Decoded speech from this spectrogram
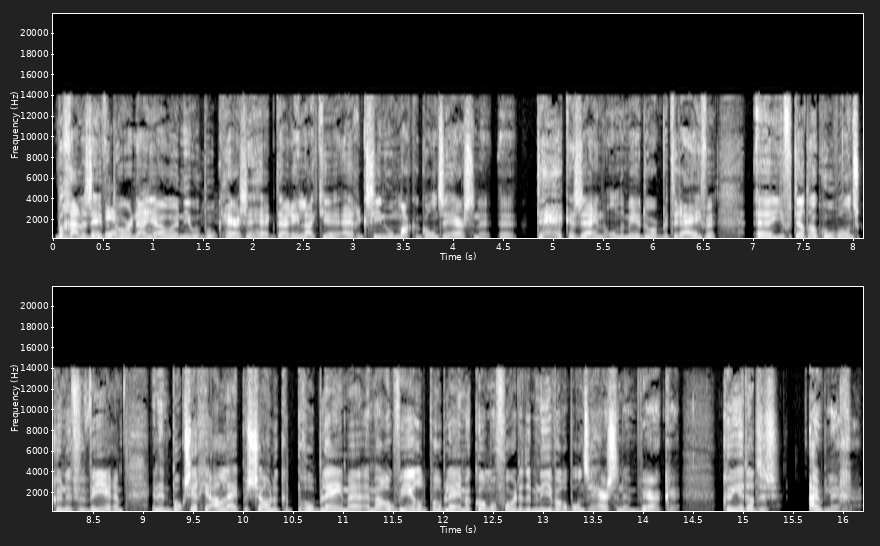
We gaan eens even door naar jouw eh, nieuwe boek, Hersenhack. Daarin laat je eigenlijk zien hoe makkelijk onze hersenen uh, te hacken zijn, onder meer door bedrijven. Uh, je vertelt ook hoe we ons kunnen verweren. In het boek zeg je allerlei persoonlijke problemen, maar ook wereldproblemen komen voort uit de manier waarop onze hersenen werken. Kun je dat eens uitleggen?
